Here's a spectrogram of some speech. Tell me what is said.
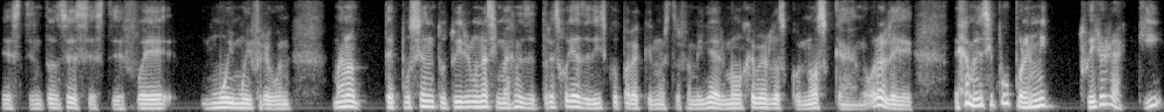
Este, entonces, este fue muy, muy fregón. Mano, te puse en tu Twitter unas imágenes de tres joyas de disco para que nuestra familia del Monjever los conozcan. Órale, déjame ver si puedo poner mi Twitter aquí.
